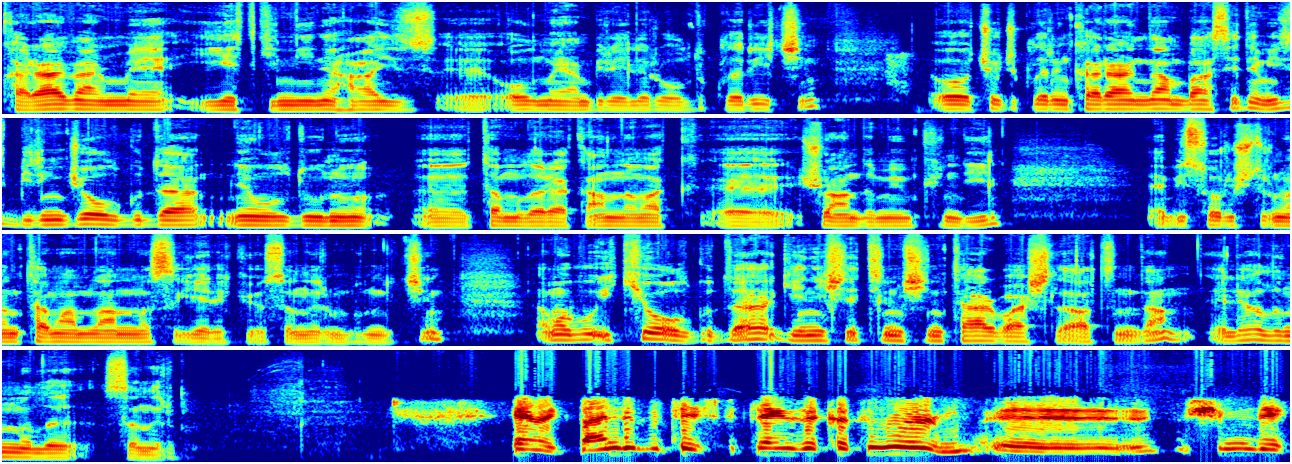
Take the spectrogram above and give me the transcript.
karar verme yetkinliğine haiz e, olmayan bireyler oldukları için o çocukların kararından bahsedemeyiz. Birinci olguda ne olduğunu e, tam olarak anlamak e, şu anda mümkün değil. E, bir soruşturmanın tamamlanması gerekiyor sanırım bunun için. Ama bu iki olgu da genişletilmiş intihar başlığı altından ele alınmalı sanırım. Evet ben de bu tespitlerinize katılıyorum. Ee, şimdi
